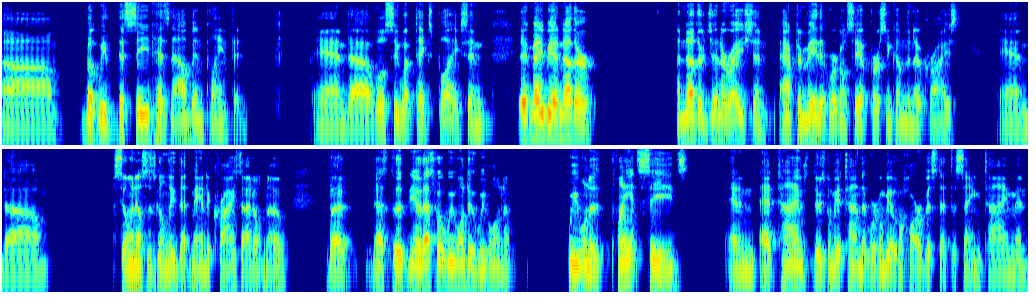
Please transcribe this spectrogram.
um, but we the seed has now been planted, and uh, we'll see what takes place. And it may be another another generation after me that we're going to see a person come to know Christ, and um, someone else is going to lead that man to Christ. I don't know, but that's the you know that's what we want to do. We want to we want to plant seeds, and at times there's going to be a time that we're going to be able to harvest at the same time, and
